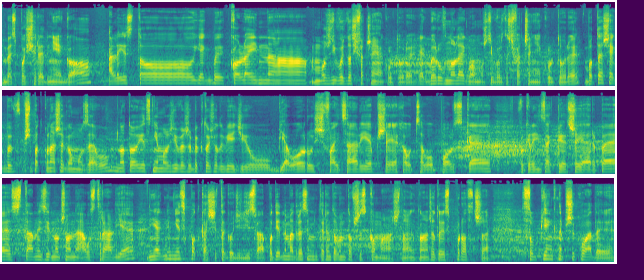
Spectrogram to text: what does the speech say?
bezpośredniego, ale jest to jakby kolejna możliwość doświadczenia kultury, jakby równoległa możliwość doświadczenia kultury, bo też jakby w przypadku naszego muzeum, no to jest niemożliwe, żeby ktoś odwiedził Białoruś, Szwajcarię, przejechał całą Polskę w granicach pierwszej RP, Stany Zjednoczone, Australię jakby nie spotka się tego dziedzictwa, a pod jednym adresem internetowym to wszystko masz, tak? To znaczy to jest prostsze. Są piękne przykłady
